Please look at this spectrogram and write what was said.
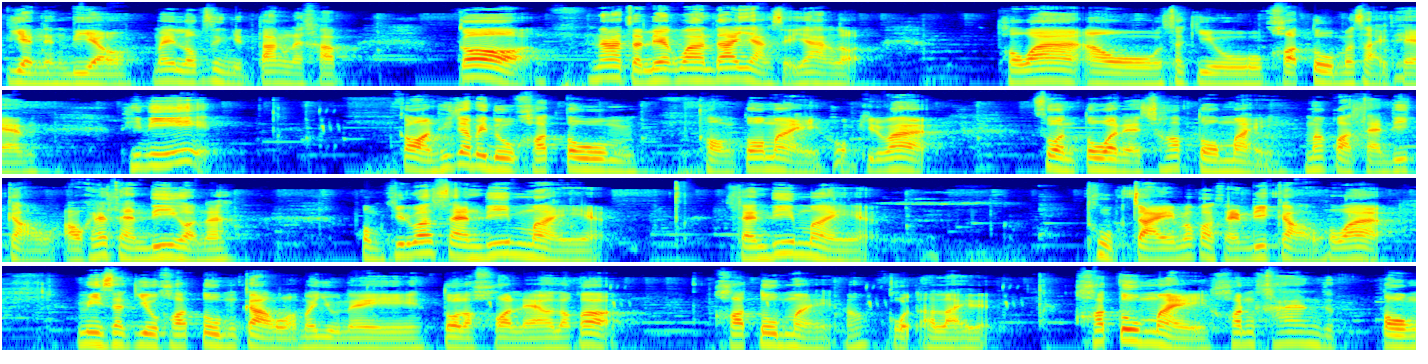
เปลี่ยนอย่างเดียว ไม่ลบสิ่งติดตั้งนะครับ ก็น่าจะเรียกว่าได้อย่างเสียอย่างหรอกเพราะว่าเอาสกิลคอตูมมาใส่แทน ทีนี้ก่อนที่จะไปดูคอตูมของตัวใหม่ ผมคิดว่าส่วนตัวเนี่ยชอบตัวใหม่มากกว่าแซนดี้เก่าเอาแค่แซนดี้ก่อนนะ ผมคิดว่าแซนดี้ใหม่อะแซนดี้ใหม่อะถูกใจมากกว่าแซนดี้เก่า เพราะว่ามีสกิลคอตูมเก่าอะมาอยู่ในตัวละครแล้ว แล้วก็ คอตูมใหม่เอ้ากดอะไรเนี่ยคอตูมใหม่ค่อนข้างจะตรง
